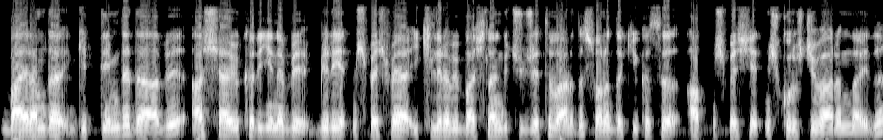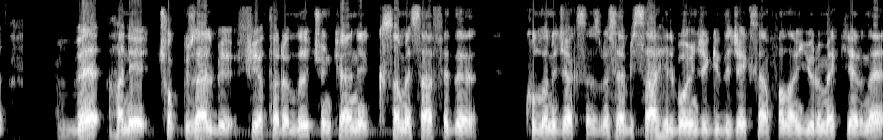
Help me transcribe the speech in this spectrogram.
Bayramda gittiğimde de abi aşağı yukarı yine bir 1.75 veya 2 lira bir başlangıç ücreti vardı. Sonra dakikası 65-70 kuruş civarındaydı. Ve hani çok güzel bir fiyat aralığı. Çünkü hani kısa mesafede kullanacaksınız. Mesela bir sahil boyunca gideceksen falan yürümek yerine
